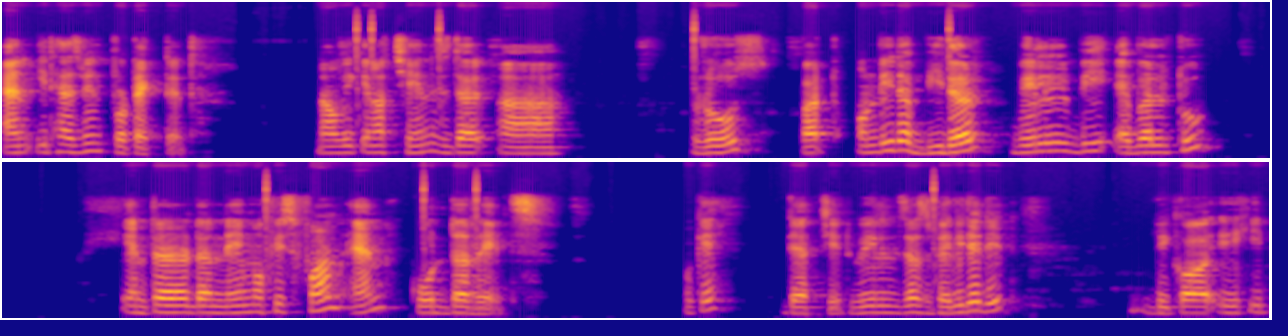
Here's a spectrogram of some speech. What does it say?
and it has been protected. Now we cannot change the uh, rows but only the bidder will be able to enter the name of his firm and quote the rates. Okay that's it. We'll just validate it because it,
